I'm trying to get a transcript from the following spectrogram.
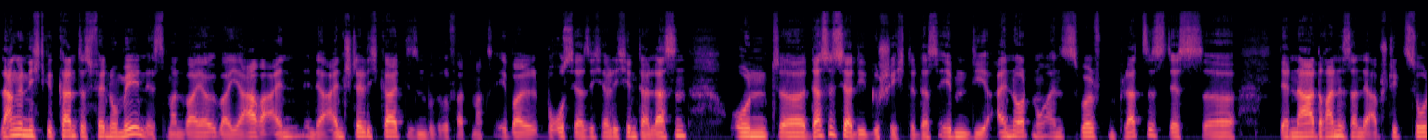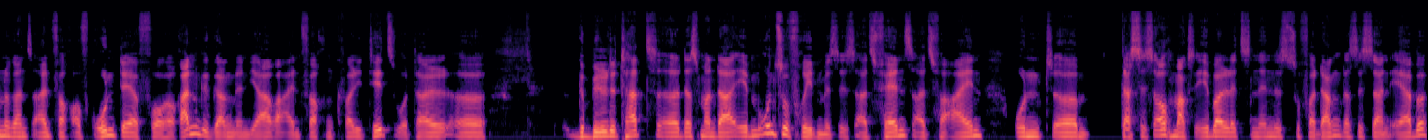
lange nicht gekanntes Phänomen ist. Man war ja über Jahre ein, in der Einstelligkeit, diesen Begriff hat Max Eberl Borussia sicherlich hinterlassen. Und äh, das ist ja die Geschichte, dass eben die Einordnung eines zwölften Platzes, des, äh, der nah dran ist an der Abstiegszone, ganz einfach aufgrund der vorangegangenen Jahre einfach ein Qualitätsurteil äh, gebildet hat, äh, dass man da eben unzufrieden ist, ist als Fans, als Verein und äh, das ist auch Max Eberl letzten Endes zu verdanken. Das ist sein Erbe.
